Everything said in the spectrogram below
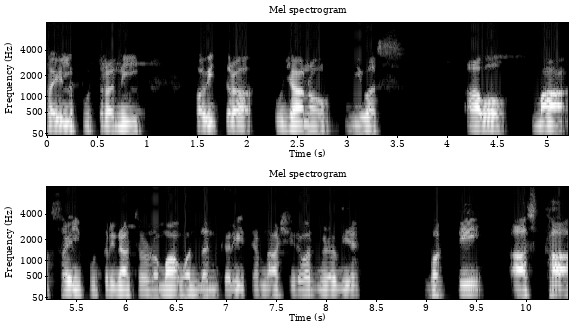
શૈલપુત્રની પવિત્ર પૂજાનો દિવસ. આવો માં શૈલપુત્રીના ચરણોમાં વંદન કરી તેમના આશીર્વાદ મેળવીએ. ભક્તિ, આસ્થા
